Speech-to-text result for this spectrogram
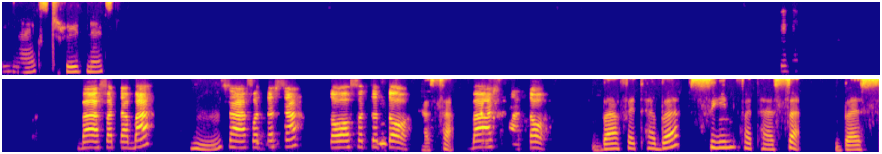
Next, read next. Ba fataba, hmm. sa fatasa, to fatato, basa to. با فتحة با سين فتحة س بس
